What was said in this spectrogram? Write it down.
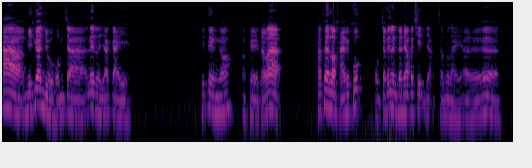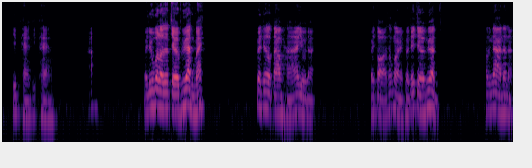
ถ้ามีเพื่อนอยู่ผมจะเล่นระยะไกล นิดนึงเนาะโอเค แต่ว่า ถ้าเพื่อนเราหายไปปุ๊บ ผมจะไม่เล่นระยะประชิดอย่างซามูไรเออพลิกแพงพลิกแพง ไม่รู้ว่าเราจะเจอเพื่อนไหม เพื่อนที่เราตามหาอยู่นะไปต่อสักหน่อยเผื่อได้เจอเพื่อน ข้างหน้านั่นน่ะ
